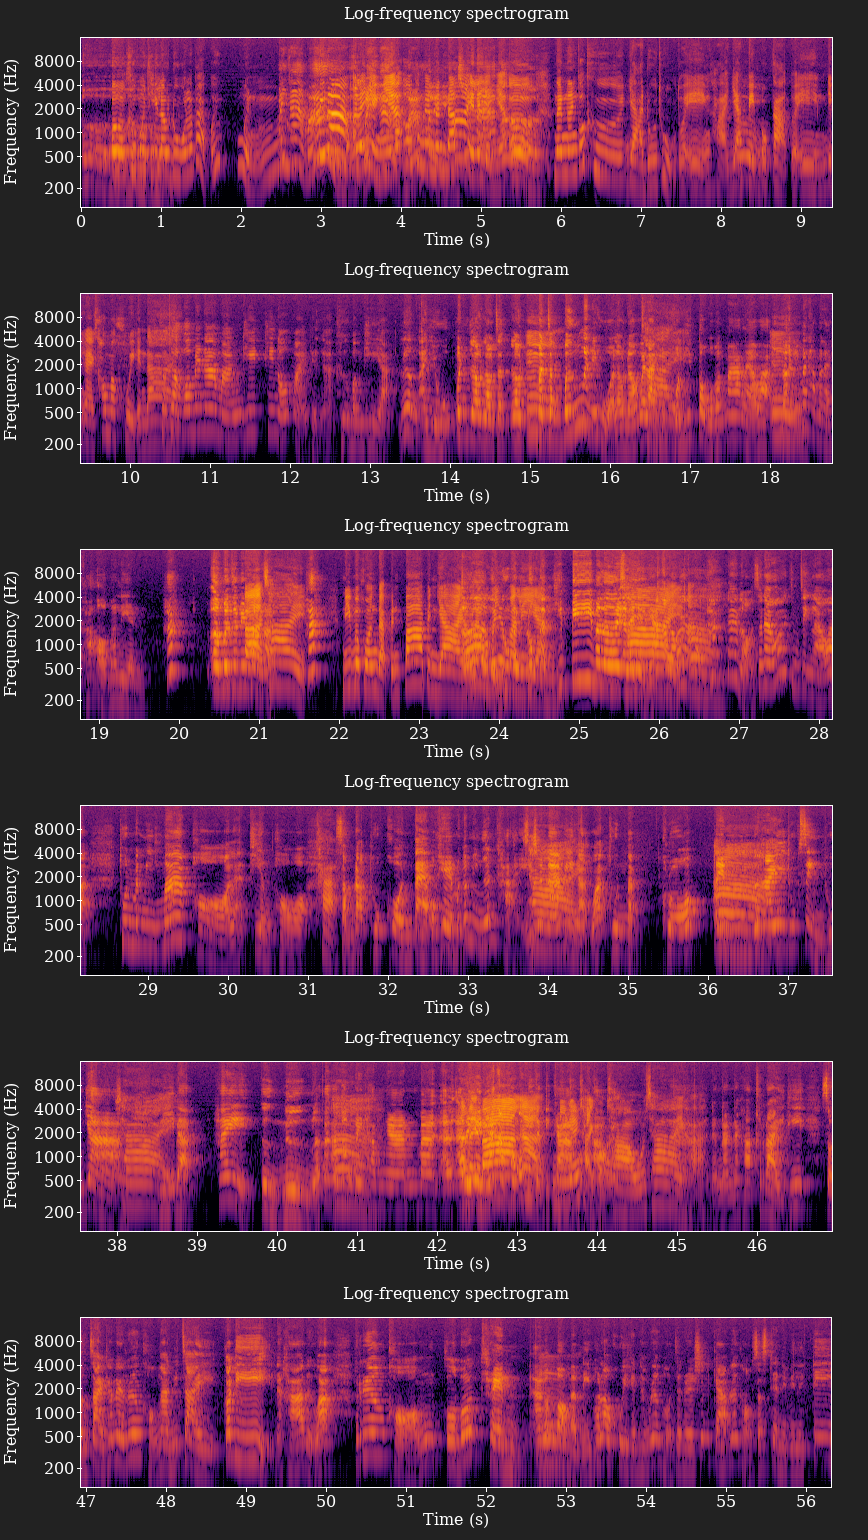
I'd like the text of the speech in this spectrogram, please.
เออเออเออคือบางทีเราดูแล้วแบบเอ้ยเหมือนไม่น่ามั้งไม่น่าอะไรอย่างเงี้ยหรกเออทำไมมันได้ใช่หอะไรอย่างเงี้ยเออเออดังนั้นก็คืออย่าดูถูกตัวเองค่ะ อย่าเออปิดโอกาสตัวเอง ยังไงเข้ามาคุยกันได้คือคำว่าไม่น่ามั้งที่ที่นกหมายถึงอะคือบางทีอะเรื่องอายุมันเราเราจะเราอืมมันจะปึ้งมาในหัวเราเนาะเวลาใช่เห็นคนที่โตมากๆแล้วอะอืมแล้วอันนี้มาทำอะไรคะออกมาเรียนฮะเออมันจะมีคอ่าวามแบบใช่ฮะมีบางคนแบบเป็นป้าเป็นยายเออแล้วหก็รือยัดูงแบมาบเรีลุกยแบนบฮิปปี้มาเลยอะไรอย่างเงี้ยใช่เราก็แบบอ่าฮะได้เหรอแสดงว่าจริง ๆแล้วอะ ทุนมันมีมากพอและเพียงพอค่ะสำหรับทุกคนแต่โอเค มันก็มีเงื่อนไขใช่ใช่ไหมมีแบบว่าทุนแบบครบเต็มอ่าให้ทุกสิ่งทุกอย่างใช่มีแบบ ให้กึ่งหนึ่งแล้วก็จะต้องอ่าไปทำงานมาอะไรอะอะไรไรอย่างบ้าเงี้ยงเขาก็มีอะกติกามีเงื่อนไขของเขาเขาใช่ค่ะอ่าดังนั้นนะคะ ใครที่สนใจทั้งในเรื่องของงานวิจัยก็ดีนะคะ หรือว่าเรื่องของ global trend อะอืมต้องบอกแบบนี้เพราะเราคุยกันทั้งเรื่องของ generation gap เรื่องของ sustainability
